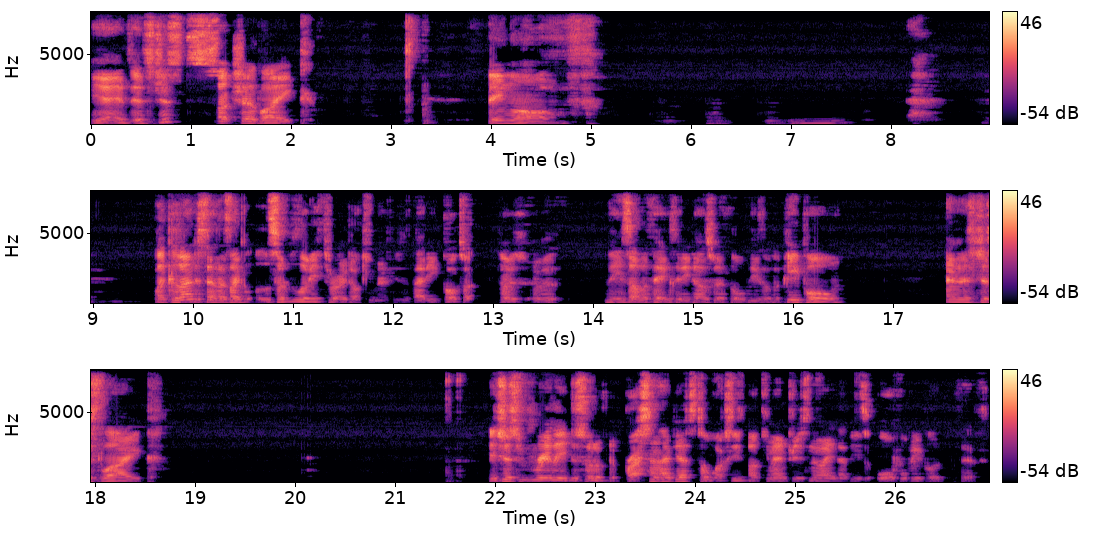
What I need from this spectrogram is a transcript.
yeah, it's it's just such a like thing of like because I understand that's like sort of Louis Theroux documentaries that he talks about over these other things that he does with all these other people, and it's just like it's just really just sort of depressing, I guess, to watch these documentaries knowing that these awful people exist.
